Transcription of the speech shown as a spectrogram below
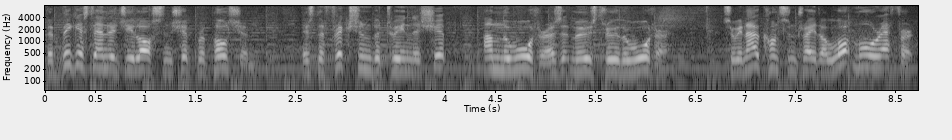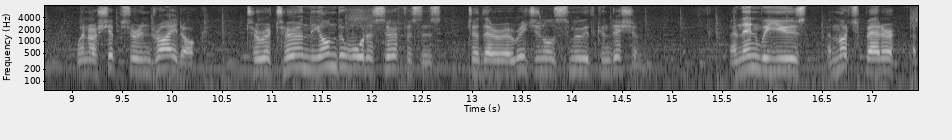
The biggest energy loss in ship propulsion is the friction between the ship and the water as it moves through the water. So we now concentrate a lot more effort when our ships are in dry dock to return the underwater surfaces to their original smooth condition. And then we use a much better, a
